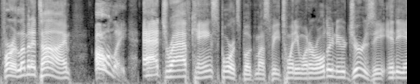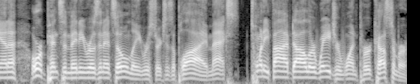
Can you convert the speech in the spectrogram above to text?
for a limited time only at DraftKings Sportsbook. Must be 21 or older, New Jersey, Indiana, or Pennsylvania residents only. Restrictions apply. Max $25 wager, one per customer.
